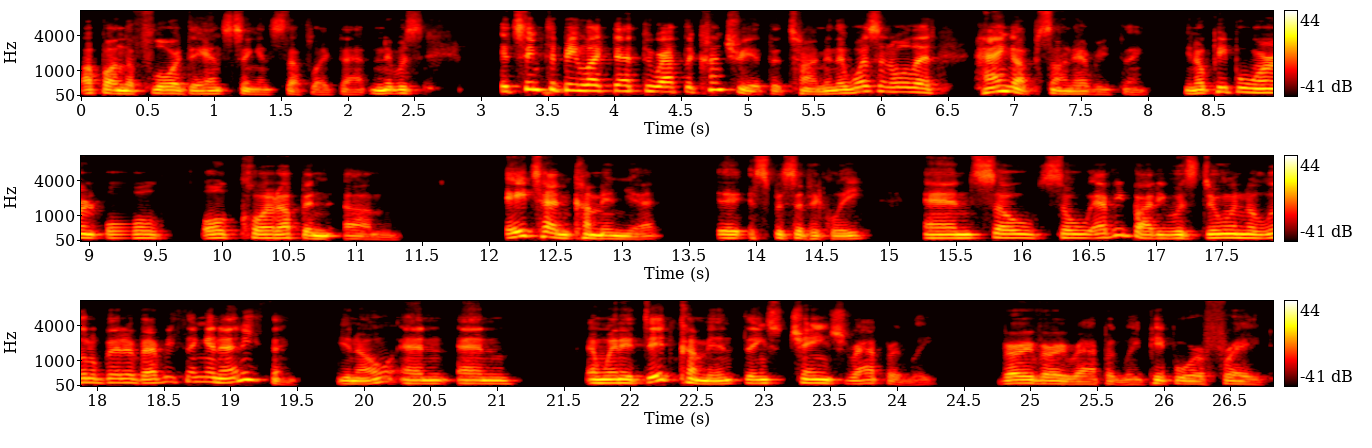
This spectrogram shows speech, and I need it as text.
up on the floor dancing and stuff like that. And it was it seemed to be like that throughout the country at the time. And there wasn't all that hangups on everything. You know people weren't all all caught up in um aids hadn't come in yet eh, specifically. And so so everybody was doing a little bit of everything and anything you know? And and and when it did come in things changed rapidly very very rapidly. People were afraid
